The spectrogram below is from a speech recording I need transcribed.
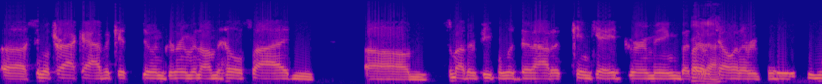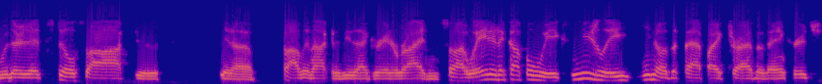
uh, single track advocates doing grooming on the hillside and um, some other people had been out at Kincaid grooming, but Right they were on. telling everybody whether it's still soft or, you know, probably not going to be that great a ride. And so I waited a couple weeks and usually, you know, the fat bike tribe of Anchorage,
